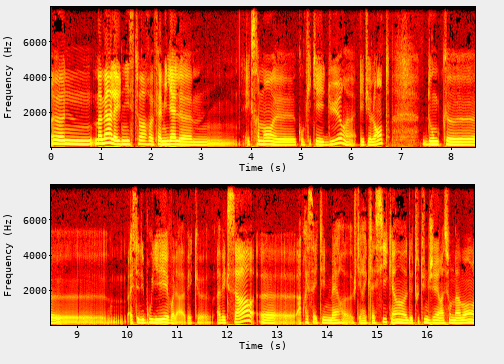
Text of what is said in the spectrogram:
Euh, ma mère, elle a une histoire familiale extrêmement compliquée et dure et violente. Donc, euh, elle s'est débrouillée, voilà, avec euh, avec ça. Euh, après, ça a été une mère, je dirais classique, hein, de toute une génération de mamans.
